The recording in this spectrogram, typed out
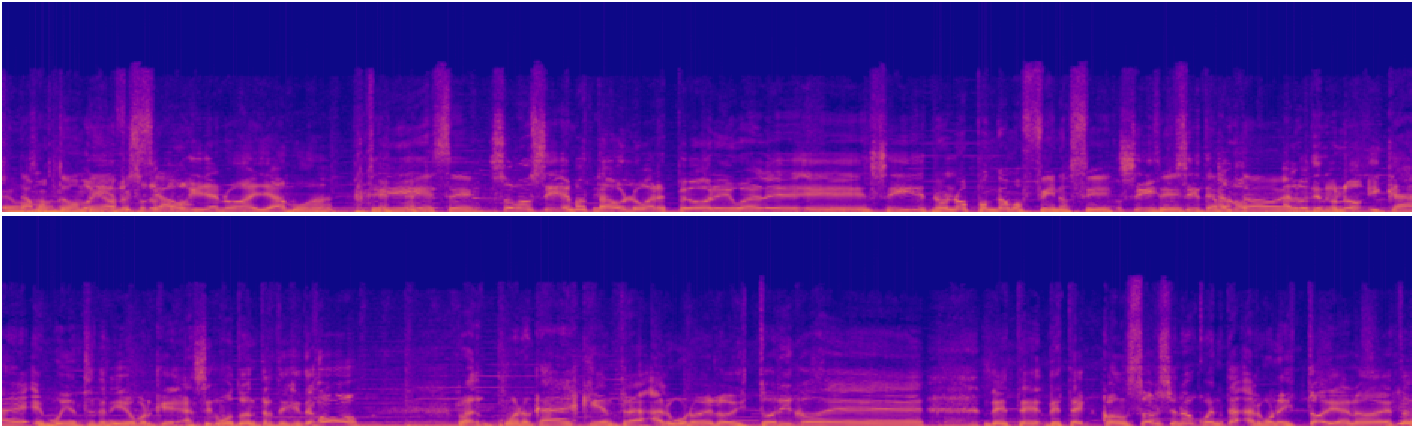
un Estamos sauna. todos Oye, medio nosotros como asfixiados. que ya nos hallamos, ¿ah? Sí, sí. Somos, sí, hemos estado en lugares peores igual, eh, eh, sí. No nos pongamos finos, sí. Sí, sí, hemos algo, estado en- algo tiene. No, y cada vez es muy entretenido porque así como tú entraste y dijiste, ¡oh! Bueno, cada vez que entra alguno de los históricos de, de, este, de este consorcio, ¿no? Cuenta alguna historia, ¿no? De esto.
